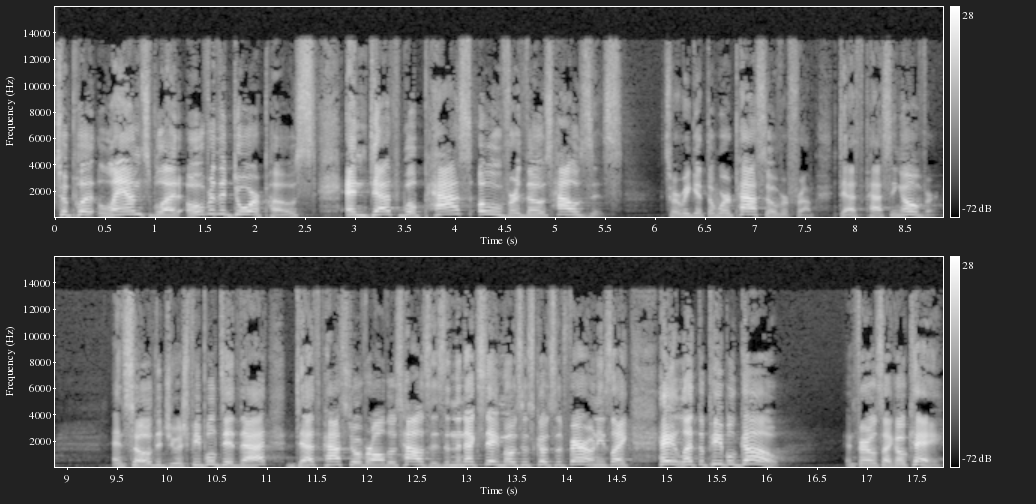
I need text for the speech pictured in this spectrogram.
to put lamb's blood over the doorposts, and death will pass over those houses. That's where we get the word Passover from death passing over. And so the Jewish people did that. Death passed over all those houses. And the next day, Moses goes to the Pharaoh and he's like, hey, let the people go. And Pharaoh's like, okay,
